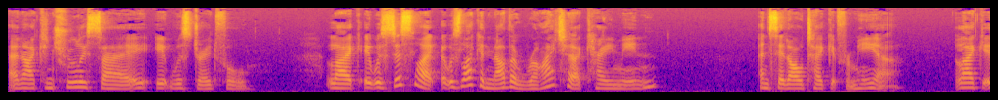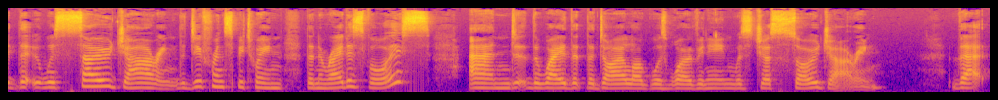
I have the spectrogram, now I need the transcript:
And I can truly say it was dreadful. Like, it was just like, it was like another writer came in and said, I'll take it from here. Like, it, it was so jarring. The difference between the narrator's voice and the way that the dialogue was woven in was just so jarring that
